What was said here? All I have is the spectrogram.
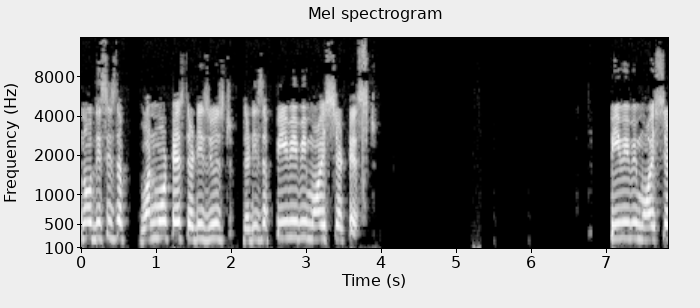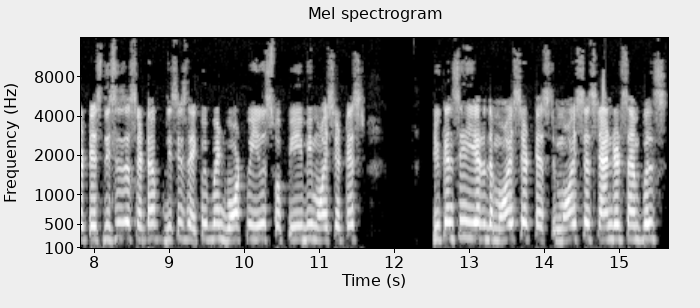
Now this is the one more test that is used that is a PVB moisture test. PVB moisture test. This is a setup. This is the equipment what we use for PVB moisture test. You can see here the moisture test, moisture standard samples.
